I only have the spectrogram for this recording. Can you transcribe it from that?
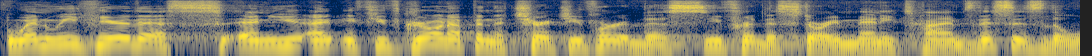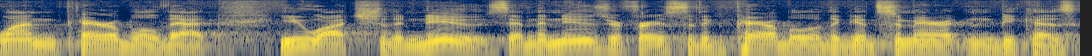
when we hear this, and you, if you've grown up in the church, you've heard this, you've heard this story many times. This is the one parable that you watch the news, and the news refers to the parable of the Good Samaritan because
